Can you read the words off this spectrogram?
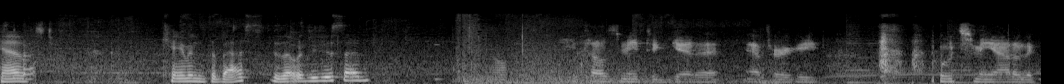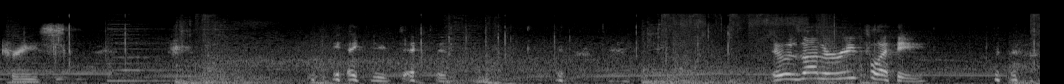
Damn right, the Kev. best. Cayman's the best? Is that what you just said? He tells me to get it after he boots me out of the crease. yeah, you did it. It was on a replay.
